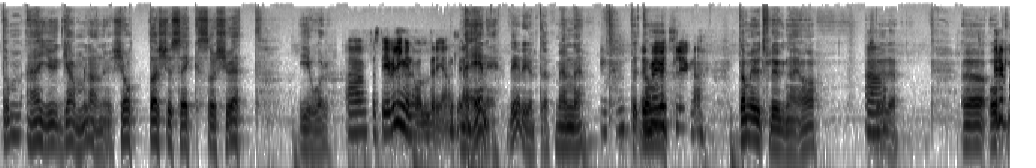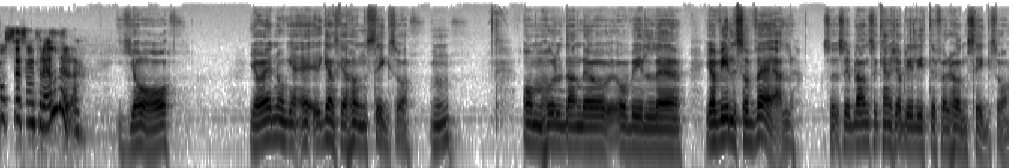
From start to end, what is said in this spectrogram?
De är ju gamla nu. 28, 26 och 21 i år. Ja, fast det är väl ingen ålder egentligen? Nej, nej, det är det ju inte. Men eh, de, De, de, är utflugna. de är utflugna, ja. Så Ja. är det. Eh, och, Hur är Bosse som förälder då? Ja, jag är nog eh, ganska hönsig så. Mm. Omhuldande och, och vill... Eh, jag vill så väl. Så, så ibland så kanske jag blir lite för hönsig så.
